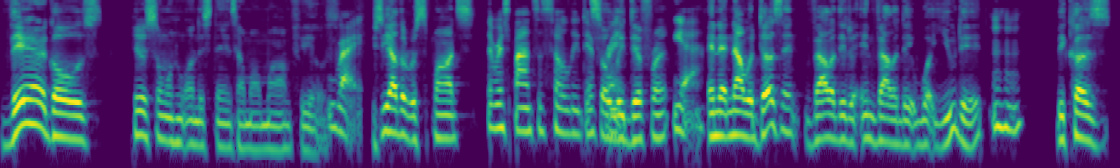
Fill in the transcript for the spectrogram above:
There goes. Here's someone who understands how my mom feels. Right. You see how the response The response is totally different. totally different, Yeah. and that now it doesn't validate or invalidate what you did Mm-hmm. because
